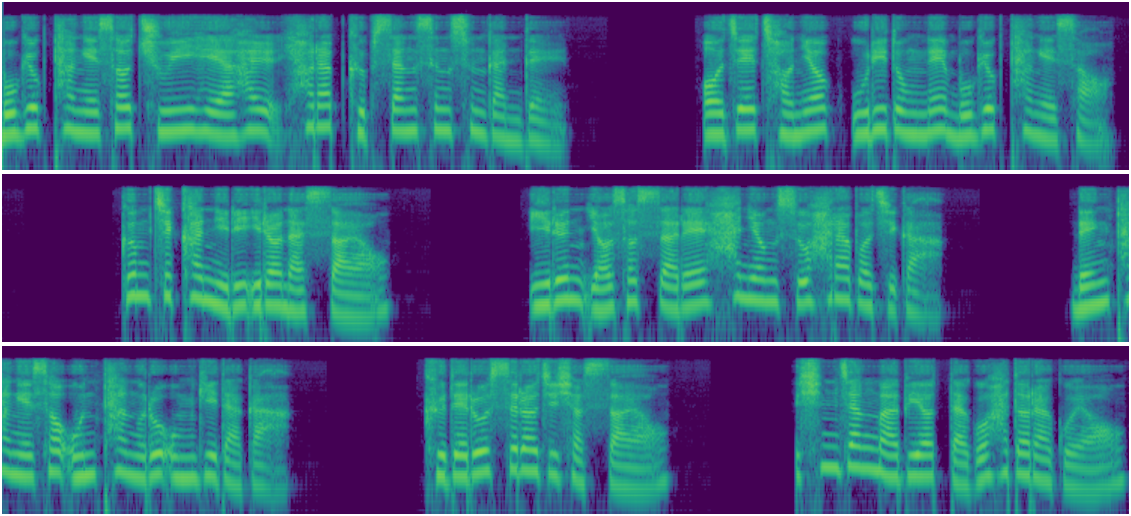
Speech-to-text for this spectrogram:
목욕탕에서 주의해야 할 혈압 급상승 순간들. 어제 저녁 우리 동네 목욕탕에서 끔찍한 일이 일어났어요. 76살의 한영수 할아버지가 냉탕에서 온탕으로 옮기다가 그대로 쓰러지셨어요. 심장마비였다고 하더라고요.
